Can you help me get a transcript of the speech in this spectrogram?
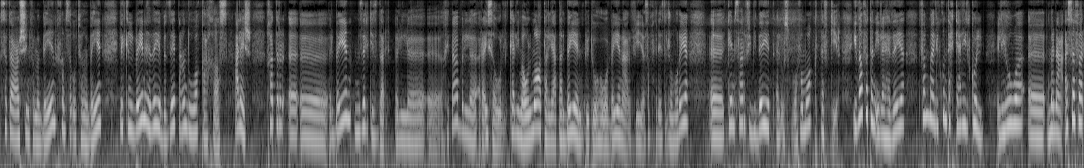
26 فما بيان 5 أوت فما بيان لكن البيان هذايا بالذات عنده وقع خاص. علاش؟ خاطر آه، آه، البيان مازال كي صدر آه، خطاب الرئيس أو الكلمة والمعطى اللي عطى البيان plutôt هو بيان في صفحة رئاسة الجمهورية كان صار في بداية الأسبوع فما وقت تفكير إضافة إلى هذايا فما اللي كنت تحكي عليه الكل اللي هو منع السفر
